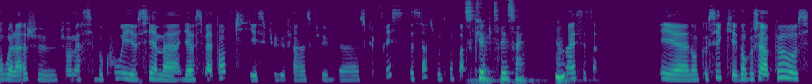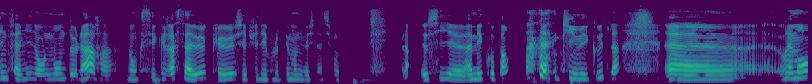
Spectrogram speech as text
donc voilà, je, je remercie beaucoup. Et aussi, ma, il y a aussi ma tante qui est enfin, sculptrice, c'est ça Je me trompe pas? Sculptrice, ouais. Mmh. Ouais, c'est ça. Et donc aussi, qui donc j'ai un peu aussi une famille dans le monde de l'art. Donc c'est grâce à eux que j'ai pu développer mon imagination. Voilà. aussi à mes copains qui m'écoutent là. vraiment,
